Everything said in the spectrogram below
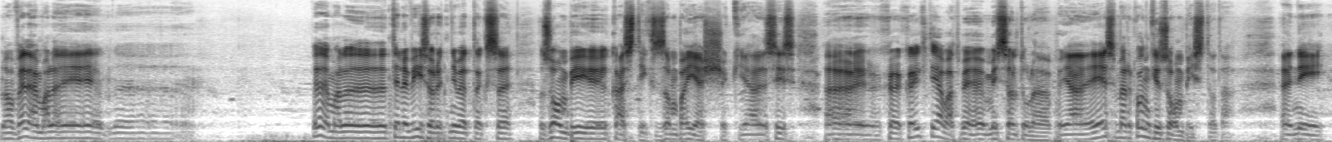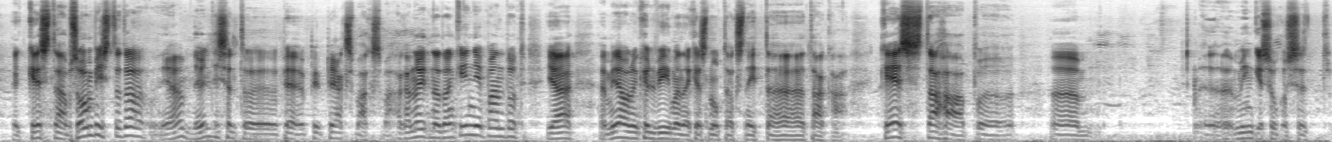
no Venemaal äh, Venemaal televiisorit nimetatakse zombikastiks, zombajašik ja siis äh, kõik teavad, mis seal tuleb ja eesmärk ongi zombistada. Nii, kes tahab zombistada, jah, üldiselt pe peaks maksma, aga nüüd nad on kinni pandud ja mina olen küll viimane, kes nutaks neid taga. kes tahab äh, äh, mingisugused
